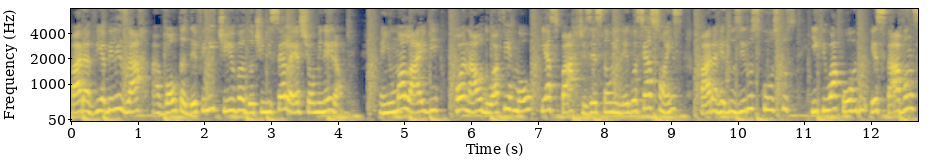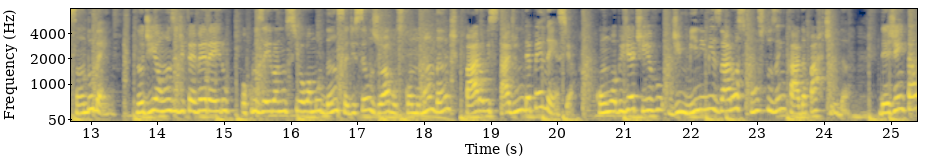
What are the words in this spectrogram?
para viabilizar a volta definitiva do time celeste ao Mineirão. Em uma live, Ronaldo afirmou que as partes estão em negociações para reduzir os custos e que o acordo está avançando bem. No dia 11 de fevereiro, o Cruzeiro anunciou a mudança de seus jogos como mandante para o Estádio Independência, com o objetivo de minimizar os custos em cada partida. Desde então,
